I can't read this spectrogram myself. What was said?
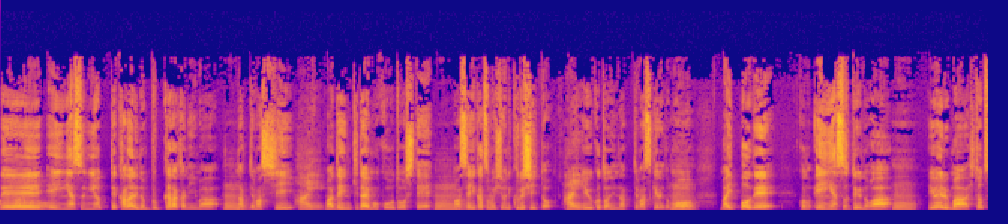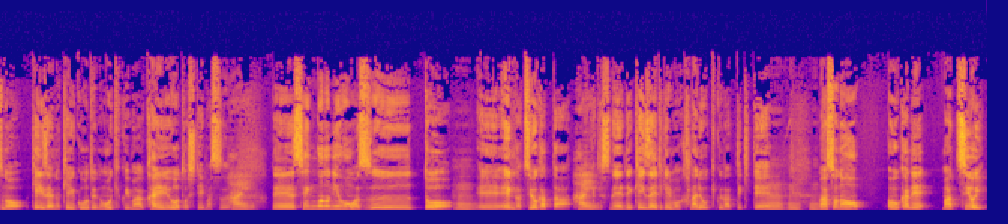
で、円安によってかなりの物価高に今なってますし、はい、まあ、電気代も高騰して、まあ、生活も非常に苦しいとい。うことになってますけれども、まあ、一方で、この円安というのは、うん、いわゆるまあ一つの経済の傾向というのを大きく今変えようとしています。はい、で戦後の日本はずっと、うん、えー、円が強かったわけですね、はい、で経済的にもかなり大きくなってきて、うんうんうん、まあ、そのお金、まあ、強い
